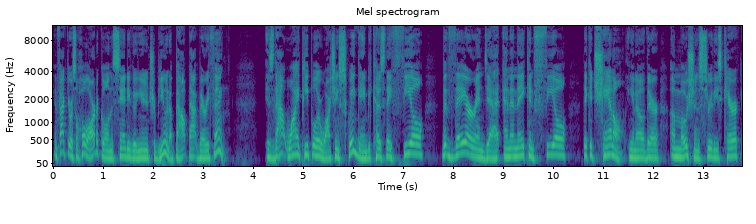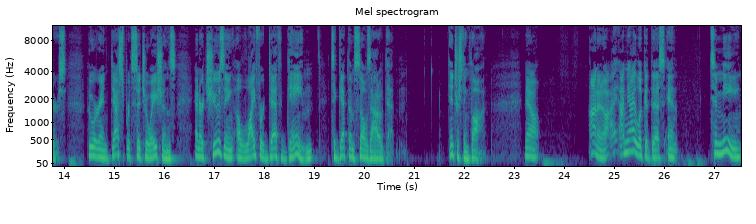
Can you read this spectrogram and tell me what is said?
In fact, there was a whole article in the San Diego Union Tribune about that very thing. Is that why people are watching Squid Game? Because they feel that they are in debt and then they can feel, they can channel, you know, their emotions through these characters who are in desperate situations and are choosing a life or death game to get themselves out of debt. Interesting thought. Now, I don't know. I, I mean, I look at this and to me,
